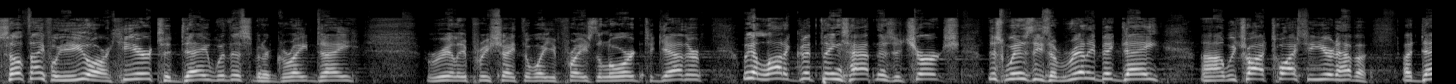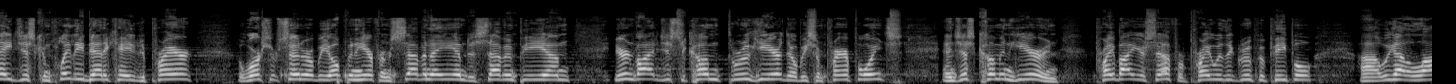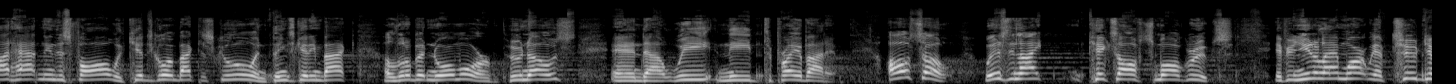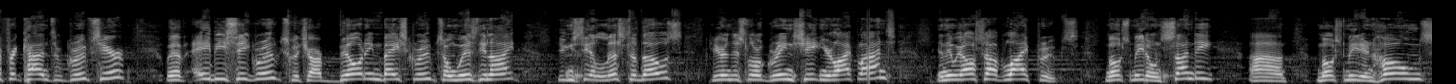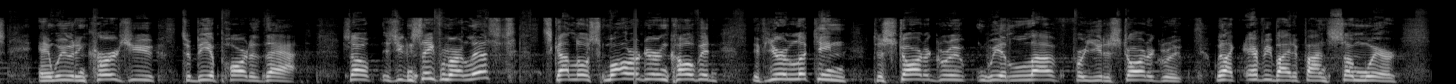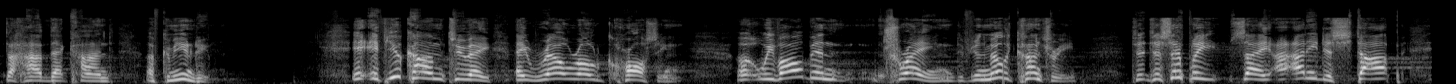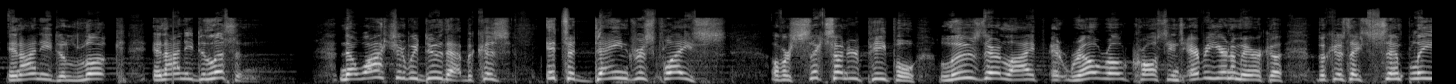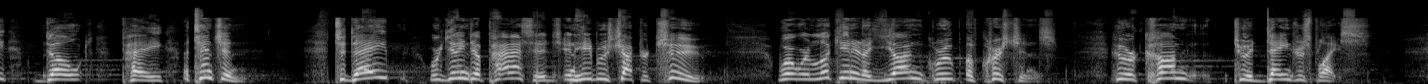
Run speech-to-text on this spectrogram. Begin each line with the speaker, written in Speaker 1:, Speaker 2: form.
Speaker 1: So thankful you are here today with us. It's been a great day. Really appreciate the way you praise the Lord together. We got a lot of good things happening as a church. This Wednesday's a really big day. Uh, we try twice a year to have a, a day just completely dedicated to prayer. The worship center will be open here from 7 a.m. to 7 p.m. You're invited just to come through here. There'll be some prayer points and just come in here and pray by yourself or pray with a group of people. Uh, we got a lot happening this fall with kids going back to school and things getting back a little bit normal, or who knows. And uh, we need to pray about it. Also, Wednesday night kicks off small groups. If you're new to Landmark, we have two different kinds of groups here. We have ABC groups, which are building based groups on Wednesday night. You can see a list of those here in this little green sheet in your lifelines. And then we also have life groups. Most meet on Sunday uh, most meet in homes, and we would encourage you to be a part of that. So, as you can see from our list, it's got a little smaller during COVID. If you're looking to start a group, we'd love for you to start a group. We'd like everybody to find somewhere to have that kind of community. If you come to a, a railroad crossing, uh, we've all been trained, if you're in the middle of the country, to, to simply say, I, I need to stop and I need to look and I need to listen. Now, why should we do that? Because it's a dangerous place. Over 600 people lose their life at railroad crossings every year in America because they simply don't pay attention. Today, we're getting to a passage in Hebrews chapter 2 where we're looking at a young group of Christians who are come to a dangerous place.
